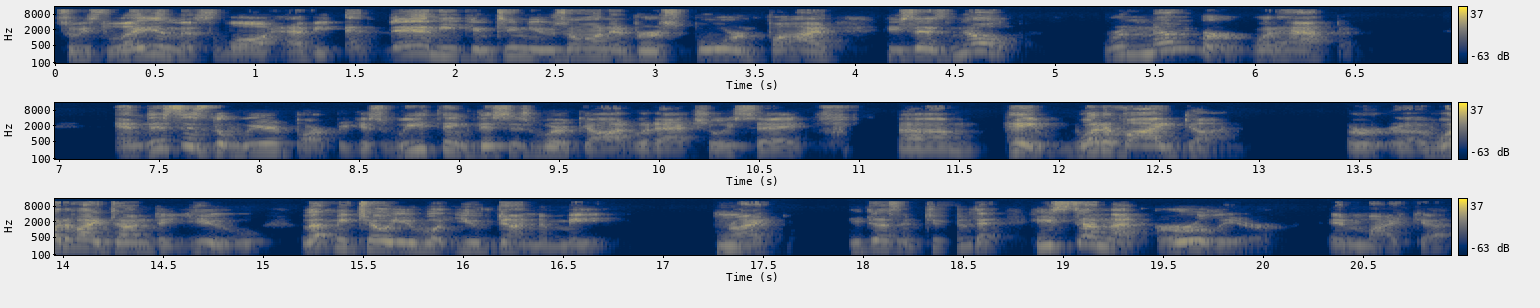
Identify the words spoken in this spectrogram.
So he's laying this law heavy. And then he continues on in verse four and five. He says, No, remember what happened. And this is the weird part because we think this is where God would actually say, um, Hey, what have I done? Or uh, what have I done to you? Let me tell you what you've done to me mm. right? He doesn't do that. He's done that earlier in Micah.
